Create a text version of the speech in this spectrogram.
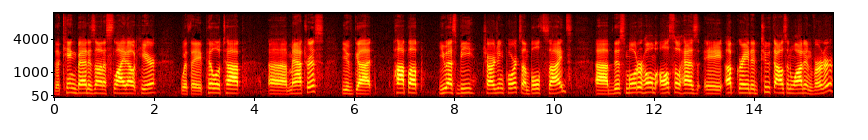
The king bed is on a slide out here with a pillow top uh, mattress You've got pop-up USB charging ports on both sides. Uh, this motorhome also has a upgraded 2000 watt inverter.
